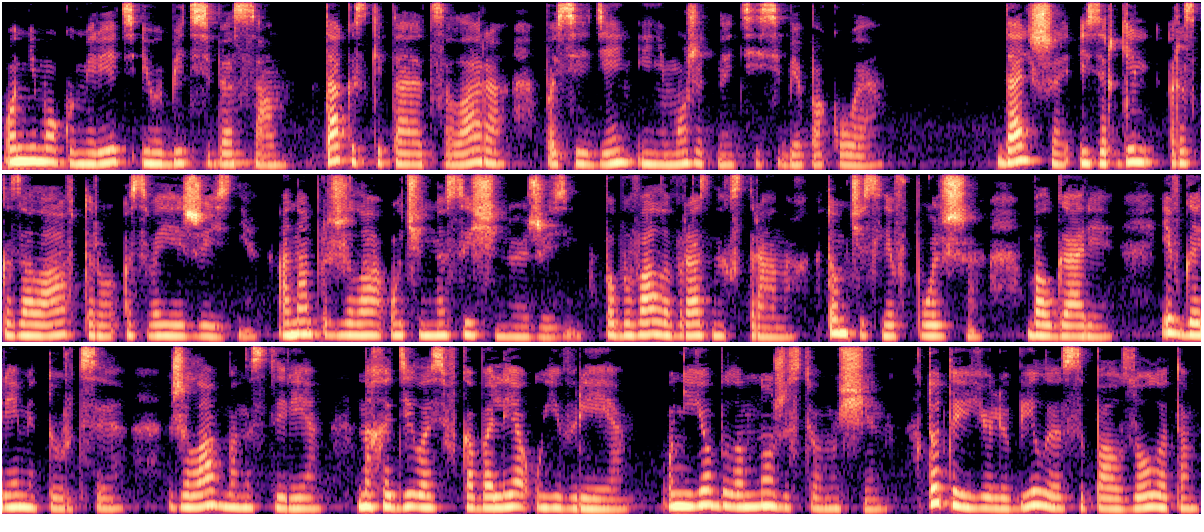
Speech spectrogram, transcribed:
Он не мог умереть и убить себя сам. Так и скитается Лара по сей день и не может найти себе покоя. Дальше Изергиль рассказала автору о своей жизни. Она прожила очень насыщенную жизнь, побывала в разных странах, в том числе в Польше, Болгарии и в гареме Турции, жила в монастыре, находилась в кабале у еврея. У нее было множество мужчин. Кто-то ее любил и осыпал золотом,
